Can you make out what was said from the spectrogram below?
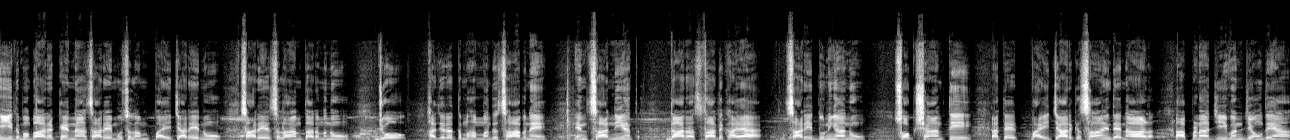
ਈਦ ਮੁਬਾਰਕ ਕਹਿਣਾ ਸਾਰੇ ਮੁਸਲਮ ਭਾਈਚਾਰੇ ਨੂੰ ਸਾਰੇ ਇਸਲਾਮ ਧਰਮ ਨੂੰ ਜੋ ਹਜ਼ਰਤ ਮੁਹੰਮਦ ਸਾਹਿਬ ਨੇ ਇਨਸਾਨੀਅਤ ਦਾ ਰਸਤਾ ਦਿਖਾਇਆ ਹੈ, ਸਾਰੀ ਦੁਨੀਆ ਨੂੰ ਸੁਖ, ਸ਼ਾਂਤੀ ਅਤੇ ਭਾਈਚਾਰਕ ਸਾਂਝ ਦੇ ਨਾਲ ਆਪਣਾ ਜੀਵਨ ਜਿਉਂਦਿਆਂ,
